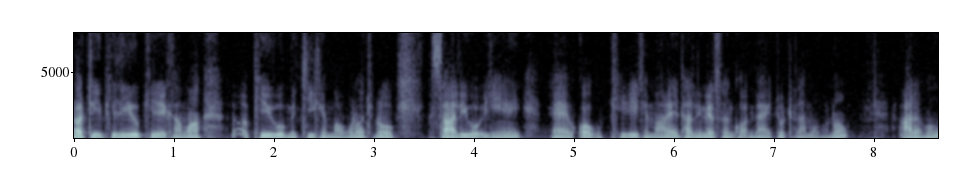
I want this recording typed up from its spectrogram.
အဲ့တော့ဒီအဖြေလေးကိုဖြည့်တဲ့အခါမှာအဖြေကိုမကြည့်ခင်ပါပေါ့နော်ကျွန်တော်စာလေးကိုအရင်အဲကိုယ့်ကိုဖြည့်ပြချင်ပါတယ်ဒါလေးနဲ့ဆိုရင်ကိုယ်အများကြီးတိုးတက်လာမှာပေါ့နော်အားလုံးကို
